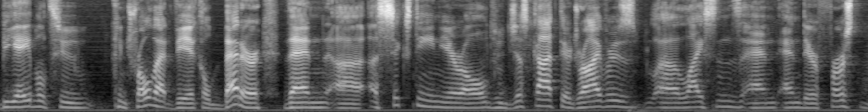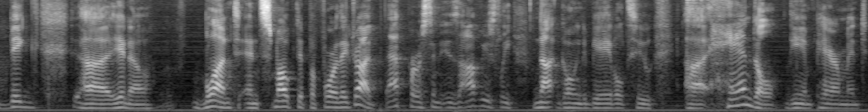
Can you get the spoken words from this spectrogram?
be able to control that vehicle better than uh, a 16 year old who just got their driver's uh, license and, and their first big, uh, you know, blunt and smoked it before they drive. That person is obviously not going to be able to uh, handle the impairment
